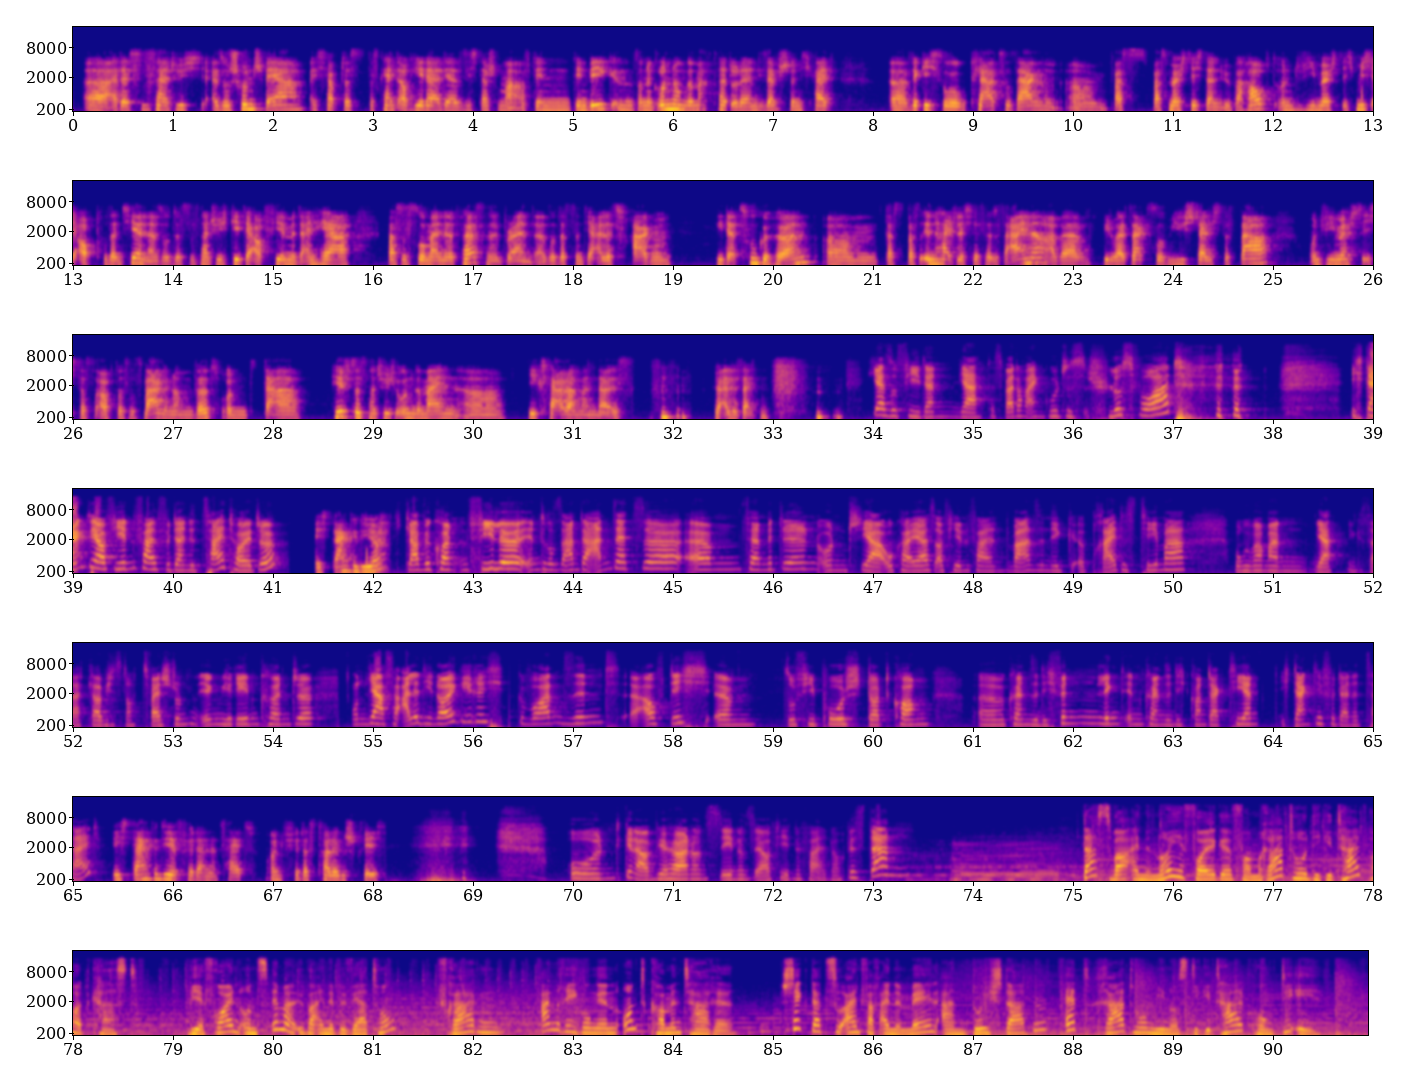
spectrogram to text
Äh, das ist natürlich also schon schwer. Ich glaube, das, das kennt auch jeder, der sich da schon mal auf den, den Weg in so eine Gründung gemacht hat oder in die Selbstständigkeit äh, wirklich so klar zu sagen, äh, was, was möchte ich dann überhaupt und wie möchte ich mich auch präsentieren. Also das ist natürlich, geht ja auch viel mit einher, was ist so meine Personal Brand. Also das sind ja alles Fragen, die dazugehören. Ähm, das, das Inhaltliche ist ja das eine, aber wie du halt sagst, so wie stelle ich das dar und wie möchte ich das auch, dass es wahrgenommen wird. Und da hilft es natürlich ungemein, äh, je klarer man da ist. Für alle Seiten. Ja, Sophie, dann ja, das war doch ein gutes Schlusswort. Ich danke dir auf jeden Fall für deine Zeit heute. Ich danke dir. Ich glaube, wir konnten viele interessante Ansätze ähm, vermitteln und ja, OKR ist auf jeden Fall ein wahnsinnig äh, breites Thema, worüber man, ja, wie gesagt, glaube ich, jetzt noch zwei Stunden irgendwie reden könnte. Und ja, für alle, die neugierig geworden sind äh, auf dich, ähm, sophieposch.com äh, können sie dich finden. LinkedIn können sie dich kontaktieren. Ich danke dir für deine Zeit. Ich danke dir für deine Zeit und für das tolle Gespräch. und genau, wir hören uns, sehen uns ja auf jeden Fall noch. Bis dann! Das war eine neue Folge vom Rato Digital Podcast. Wir freuen uns immer über eine Bewertung, Fragen, Anregungen und Kommentare. Schickt dazu einfach eine Mail an durchstarten.rato-digital.de.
